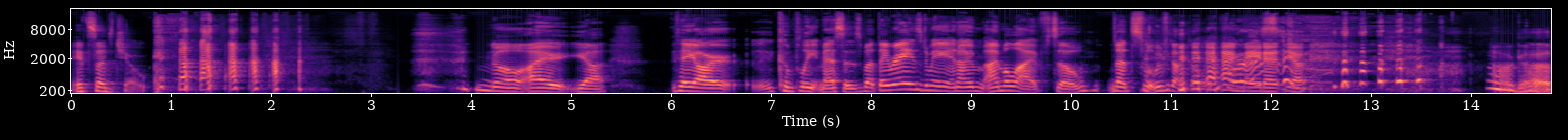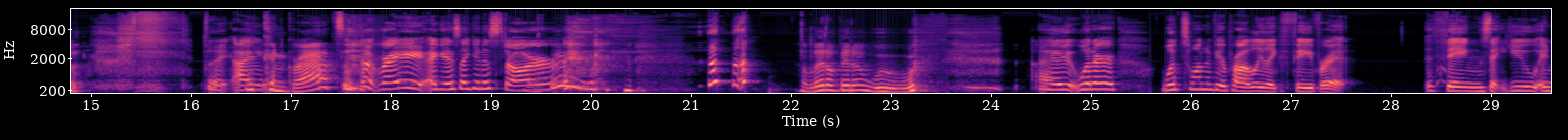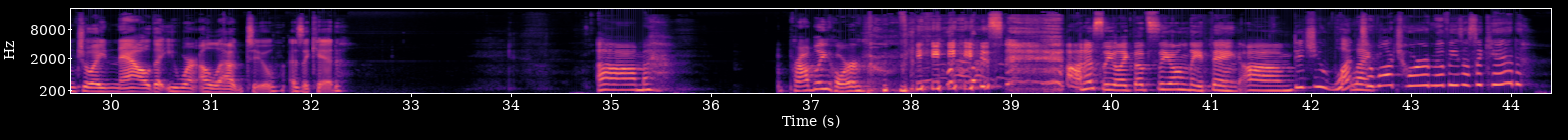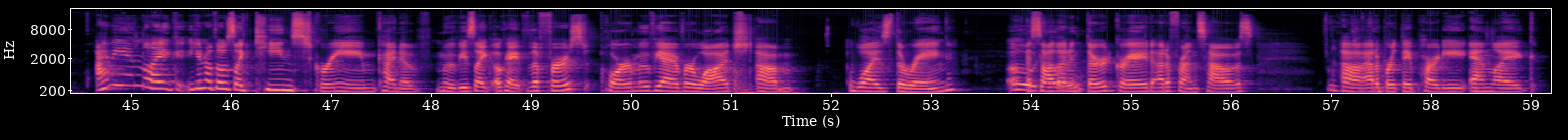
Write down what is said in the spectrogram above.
it's a joke. No, I yeah. They are complete messes, but they raised me and I'm I'm alive. So that's what we've got going for I made us. it, yeah. oh god. But I Congrats. right, I guess I get a star. a little bit of woo. I what are what's one of your probably like favorite things that you enjoy now that you weren't allowed to as a kid? Um probably horror movies. Honestly, like that's the only thing. Um Did you want to watch horror movies as a kid? I mean, like, you know, those like teen scream kind of movies. Like, okay, the first horror movie I ever watched um, was The Ring. Oh, I saw that in third grade at a friend's house uh, at a birthday party and like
